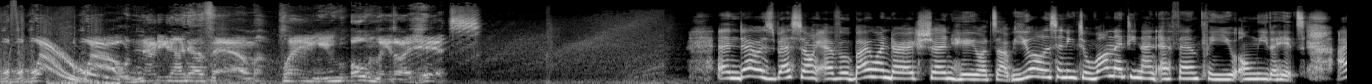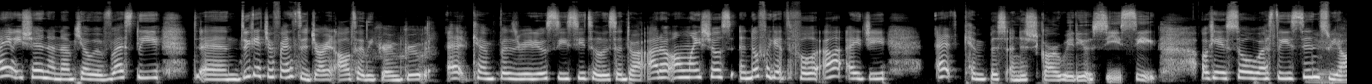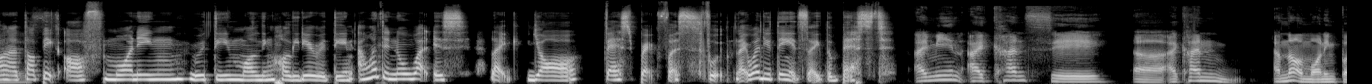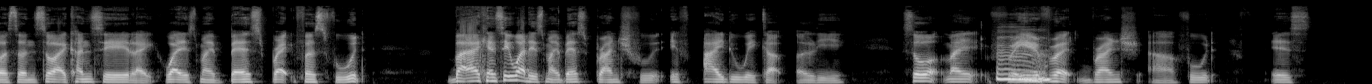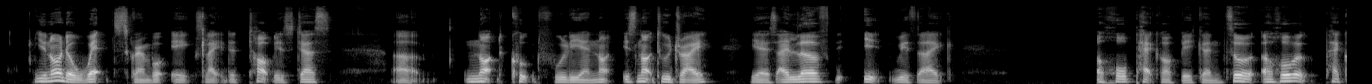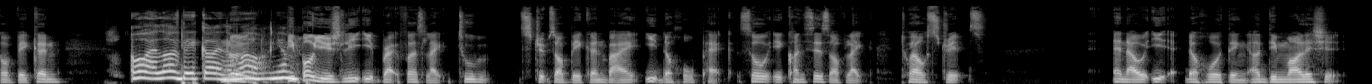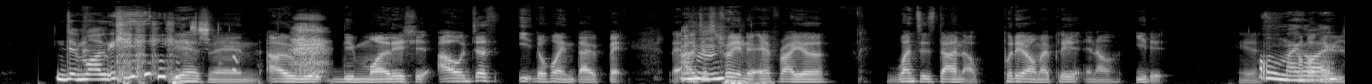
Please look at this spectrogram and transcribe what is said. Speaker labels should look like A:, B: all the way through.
A: Wow, wow, 99 FM, playing you only the hits.
B: And that was Best Song Ever by One Direction. Hey, what's up? You are listening to 199 FM, playing you only the hits. I am Ishan and I'm here with Wesley. And do get your friends to join our Telegram group at Campus Radio CC to listen to our other online shows. And don't forget to follow our IG at campus underscore radio CC. Okay, so Wesley, since we are on a topic of morning routine, morning holiday routine, I want to know what is like your best breakfast food. Like, what do you think it's like the best?
C: I mean, I can't say, uh, I can't, I'm not a morning person, so I can't say like what is my best breakfast food. But I can say what is my best brunch food if I do wake up early. So my favorite brunch, uh, food is, you know, the wet scrambled eggs. Like the top is just, uh, not cooked fully and not, it's not too dry. Yes, I love it with like a whole pack of bacon. So a whole pack of bacon.
B: Oh, I love bacon.
C: No,
B: wow, yum.
C: people usually eat breakfast like two strips of bacon, but I eat the whole pack. So it consists of like twelve strips, and I'll eat the whole thing. I'll demolish it.
B: Demolish.
C: yes, man, I would demolish it. I'll just eat the whole entire pack. Like I'll just mm-hmm. throw it in the air fryer. Once it's done, I'll put it on my plate and I'll eat it. Yes.
B: Oh my
C: How
B: God.
C: you,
